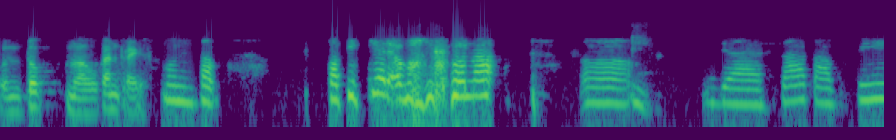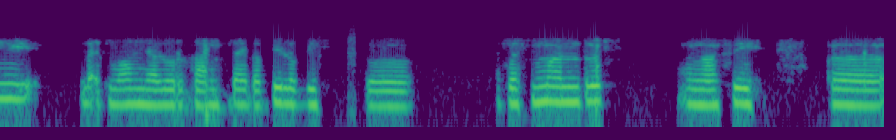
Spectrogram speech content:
untuk melakukan tracing. Mantap. Tapi pikir ya Bang Kona uh, jasa tapi tidak cuma menyalurkan saya tapi lebih ke assessment terus mengasih uh,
